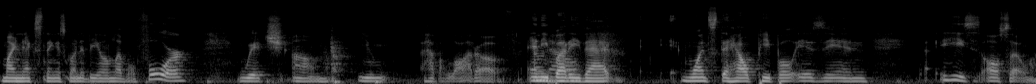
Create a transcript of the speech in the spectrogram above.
my next thing is going to be on level four, which um, you have a lot of. Anybody no. that wants to help people is in. He's also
